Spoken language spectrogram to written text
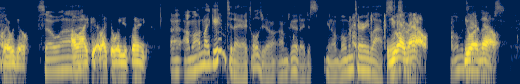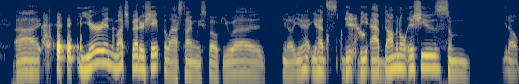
There we go. so uh, I like it. I like the way you think. I, I'm on my game today. I told you I'm good. I just you know momentary lapse. You are now. Momentary You are now. Uh, you're in much better shape the last time we spoke. You uh you know you had you had the the abdominal issues, some you know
